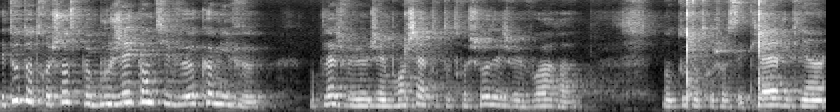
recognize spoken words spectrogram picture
Et toute autre chose peut bouger quand il veut, comme il veut. Donc là, je vais, me brancher à toute autre chose et je vais voir... Euh, donc toute autre chose, c'est clair, il vient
